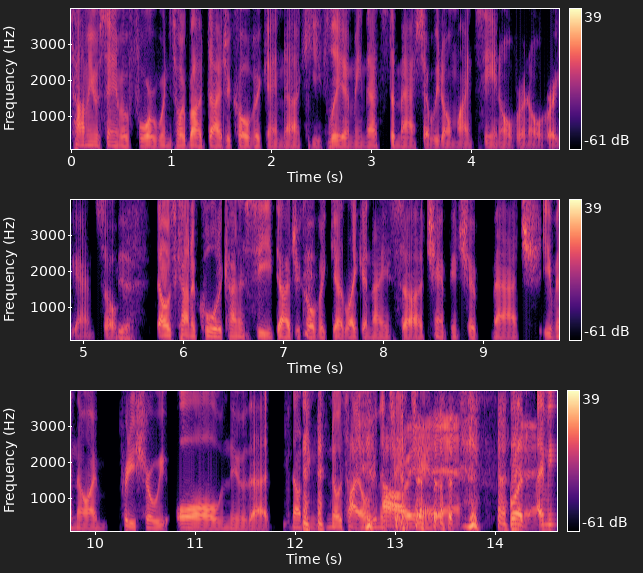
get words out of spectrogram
Tommy was saying before when you talk about Dijakovic and uh, Keith Lee, I mean that's the match that we don't mind seeing over and over again. So Yeah. that was kind of cool to kind of see Dijakovic get like a nice uh, championship match, even though I'm pretty sure we all knew that nothing, no title was going to Oh, change. hands. yeah. But. I mean,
